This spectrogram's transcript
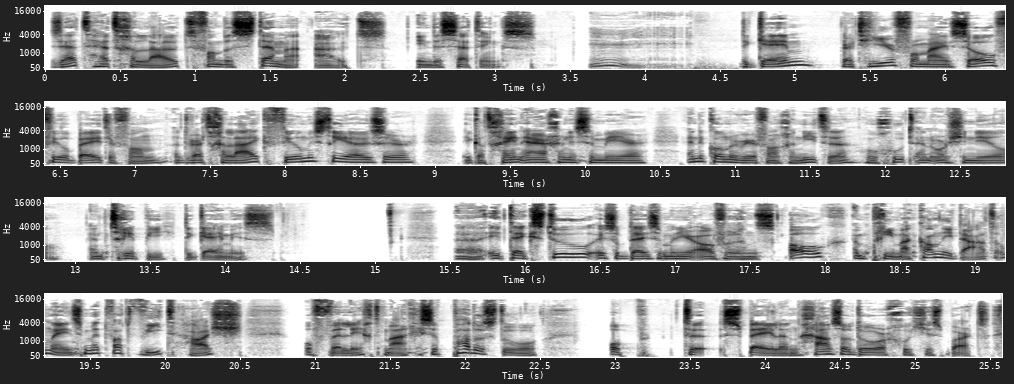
Zet het geluid van de stemmen uit in de settings. De game werd hier voor mij zoveel beter van. Het werd gelijk veel mysterieuzer. Ik had geen ergernissen meer. En ik kon er weer van genieten hoe goed en origineel en trippy de game is. Uh, It Takes Two is op deze manier overigens ook een prima kandidaat om eens met wat wiet, hash of wellicht magische paddenstoel op te spelen. Ga zo door, groetjes Bart.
